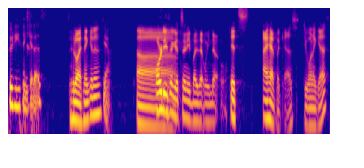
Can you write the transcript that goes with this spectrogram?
who do you think it is? Who do I think it is? Yeah. Uh, or do you think it's anybody that we know? it's? I have a guess. Do you want to guess?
